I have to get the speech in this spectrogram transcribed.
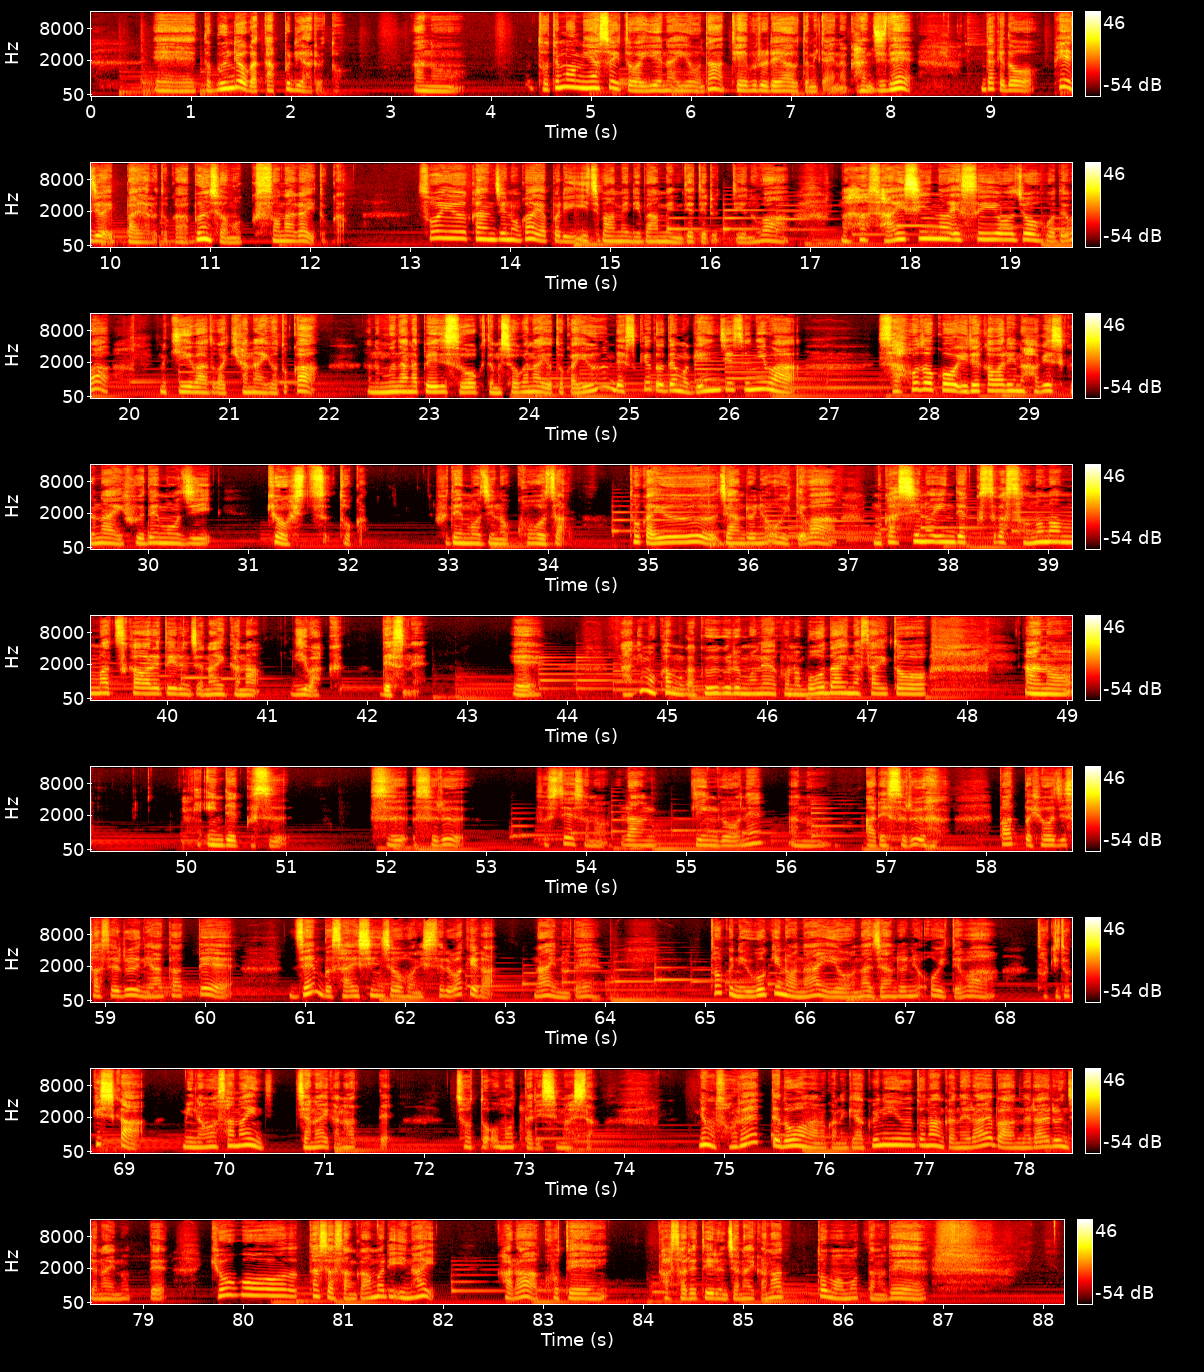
えっ、ー、と、分量がたっぷりあると。あの、とても見やすいとは言えないようなテーブルレイアウトみたいな感じで、だけど、ページはいっぱいあるとか、文章もクソ長いとか、そういう感じのがやっぱり1番目、2番目に出てるっていうのは、まあ、最新の SEO 情報では、キーワードは効かないよとか、あの、無駄なページ数多くてもしょうがないよとか言うんですけど、でも現実には、さほどこう入れ替わりの激しくない筆文字教室とか、筆文字の講座とかいうジャンルにおいては、昔のインデックスがそのまんま使われているんじゃないかな疑惑ですね。えー、何もかもが Google もね、この膨大なサイトを、あの、インデックスする、そしてそのランキングをね、あの、あれする、パッと表示させるにあたって、全部最新情報にしてるわけがないので、特に動きのないようなジャンルにおいては、時々しか見直さないんじゃないかなってちょっと思ったりしました。でもそれってどうなのかな逆に言うとなんか狙えば狙えるんじゃないのって競合他社さんがあんまりいないから固定化されているんじゃないかなとも思ったので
